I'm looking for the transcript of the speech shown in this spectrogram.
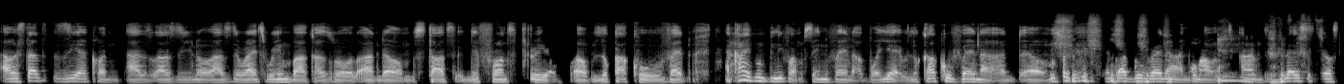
I would start Ziyech on as as you know as the right wing back as well, and um start the front three of um Lukaku, Ven. I can't even believe I'm saying Werner, but yeah, Lukaku, Werner, and um Lukaku, Werner, and Mount, and let's just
